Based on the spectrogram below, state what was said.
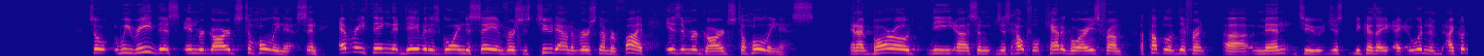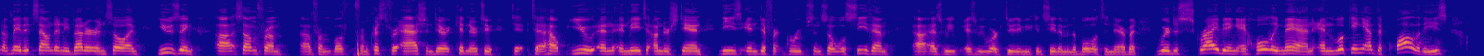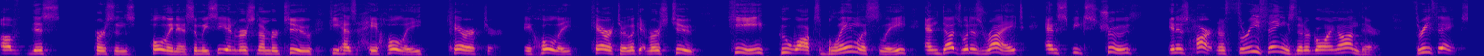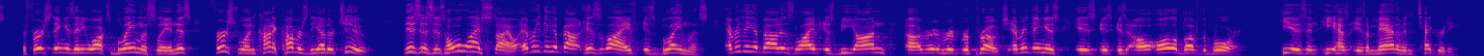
So we read this in regards to holiness and everything that David is going to say in verses 2 down to verse number 5 is in regards to holiness. And I've borrowed the uh, some just helpful categories from a couple of different uh, men to just because I, I wouldn't have I couldn't have made it sound any better, and so I'm using uh, some from uh, from both from Christopher Ash and Derek Kidner to to to help you and and me to understand these in different groups, and so we'll see them. Uh, as we as we work through them, you can see them in the bulletin there. But we're describing a holy man and looking at the qualities of this person's holiness. And we see in verse number two, he has a holy character. A holy character. Look at verse two. He who walks blamelessly and does what is right and speaks truth in his heart. There are three things that are going on there. Three things. The first thing is that he walks blamelessly, and this first one kind of covers the other two. This is his whole lifestyle. Everything about his life is blameless. Everything about his life is beyond uh, re- reproach. Everything is is is, is all, all above the board. He is in, he has is a man of integrity.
